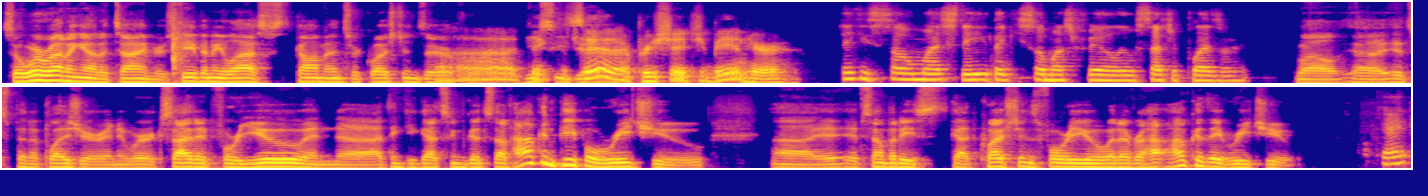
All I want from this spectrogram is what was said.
So we're running out of time here. Steve, any last comments or questions there? Uh, I think that's it. I appreciate you being here. Thank you so much, Steve. Thank you so much, Phil. It was such a pleasure. Well, uh, it's been a pleasure, and we're excited for you. And uh, I think you got some good stuff. How can people reach you uh, if somebody's got questions for you or whatever? How, how could they reach you? Okay,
